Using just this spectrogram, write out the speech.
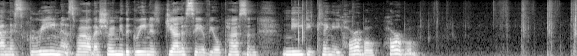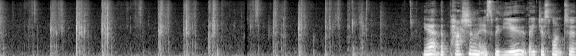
and this green as well. They're showing me the green as jealousy of your person. Needy, clingy, horrible, horrible. Yeah, the passion is with you. They just want to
